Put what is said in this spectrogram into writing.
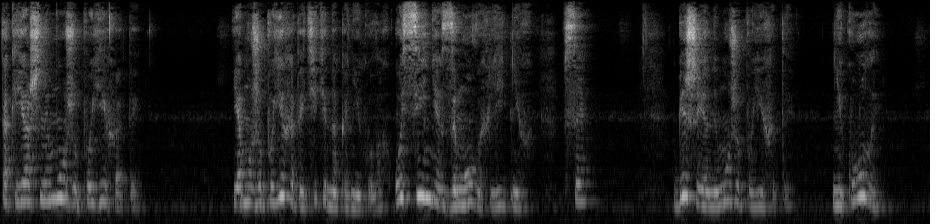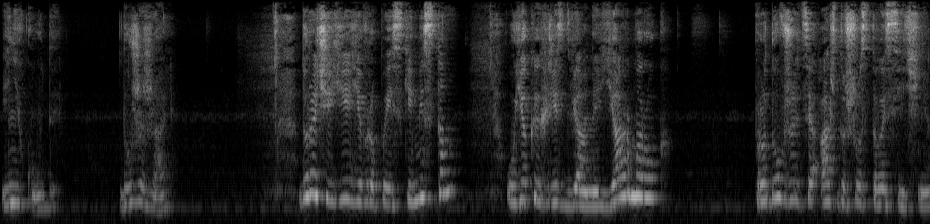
Так я ж не можу поїхати. Я можу поїхати тільки на канікулах, осінніх, зимових, літніх. Все. Більше я не можу поїхати ніколи і нікуди. Дуже жаль. До речі, є європейські міста, у яких різдвяний ярмарок продовжується аж до 6 січня.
